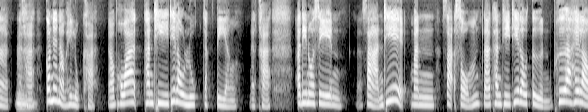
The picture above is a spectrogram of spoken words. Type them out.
ากนะคะอืมก็แนะนำให้ลุกค่ะ นะเพราะว่าทันทีที่เราลุกจากเตียงนะคะอะดีโนซีนสารที่มันสะสมนะทันทีที่เราตื่นเพื่อให้เรา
